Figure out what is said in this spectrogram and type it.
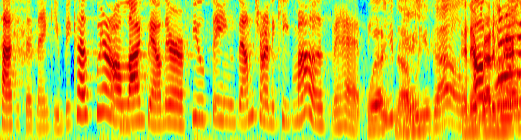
Tasha said, "Thank you." Because we're on lockdown, there are a few things that I'm trying to keep my husband happy. well, you know, There we, you go. and everybody, Okay. we're,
